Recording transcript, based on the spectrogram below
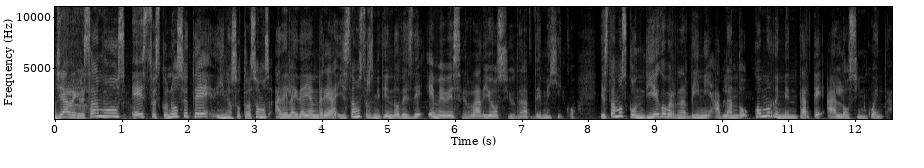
Ya regresamos, esto es Conócete y nosotras somos Adelaida y Andrea y estamos transmitiendo desde MBC Radio Ciudad de México. Y estamos con Diego Bernardini hablando cómo reinventarte a los 50.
